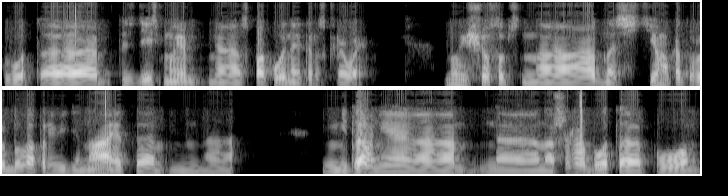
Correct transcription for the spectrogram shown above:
Вот, э, то здесь мы э, спокойно это раскрываем. Ну, еще, собственно, одна система, которая была приведена, это недавняя наша работа по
